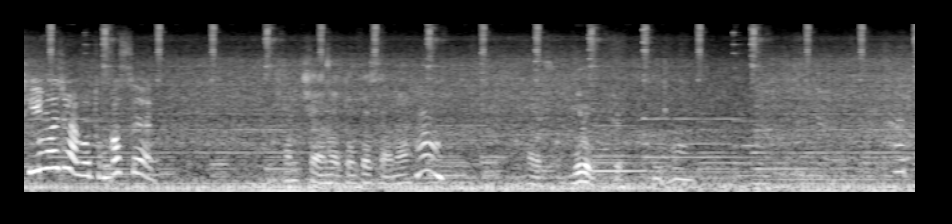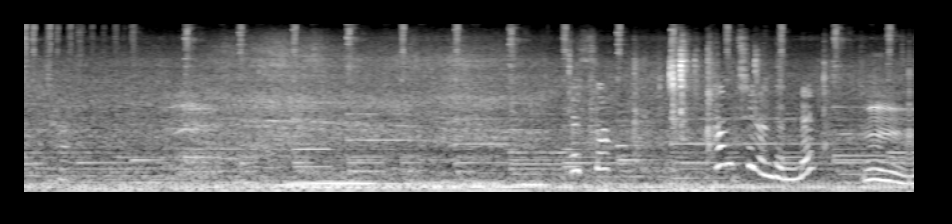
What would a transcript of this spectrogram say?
튀김하지 말고 돈까스 해. 참치 하나, 돈까스 하나? 응. 알았어. 물어볼게. 어. 됐어? 참치는 된대? 음.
